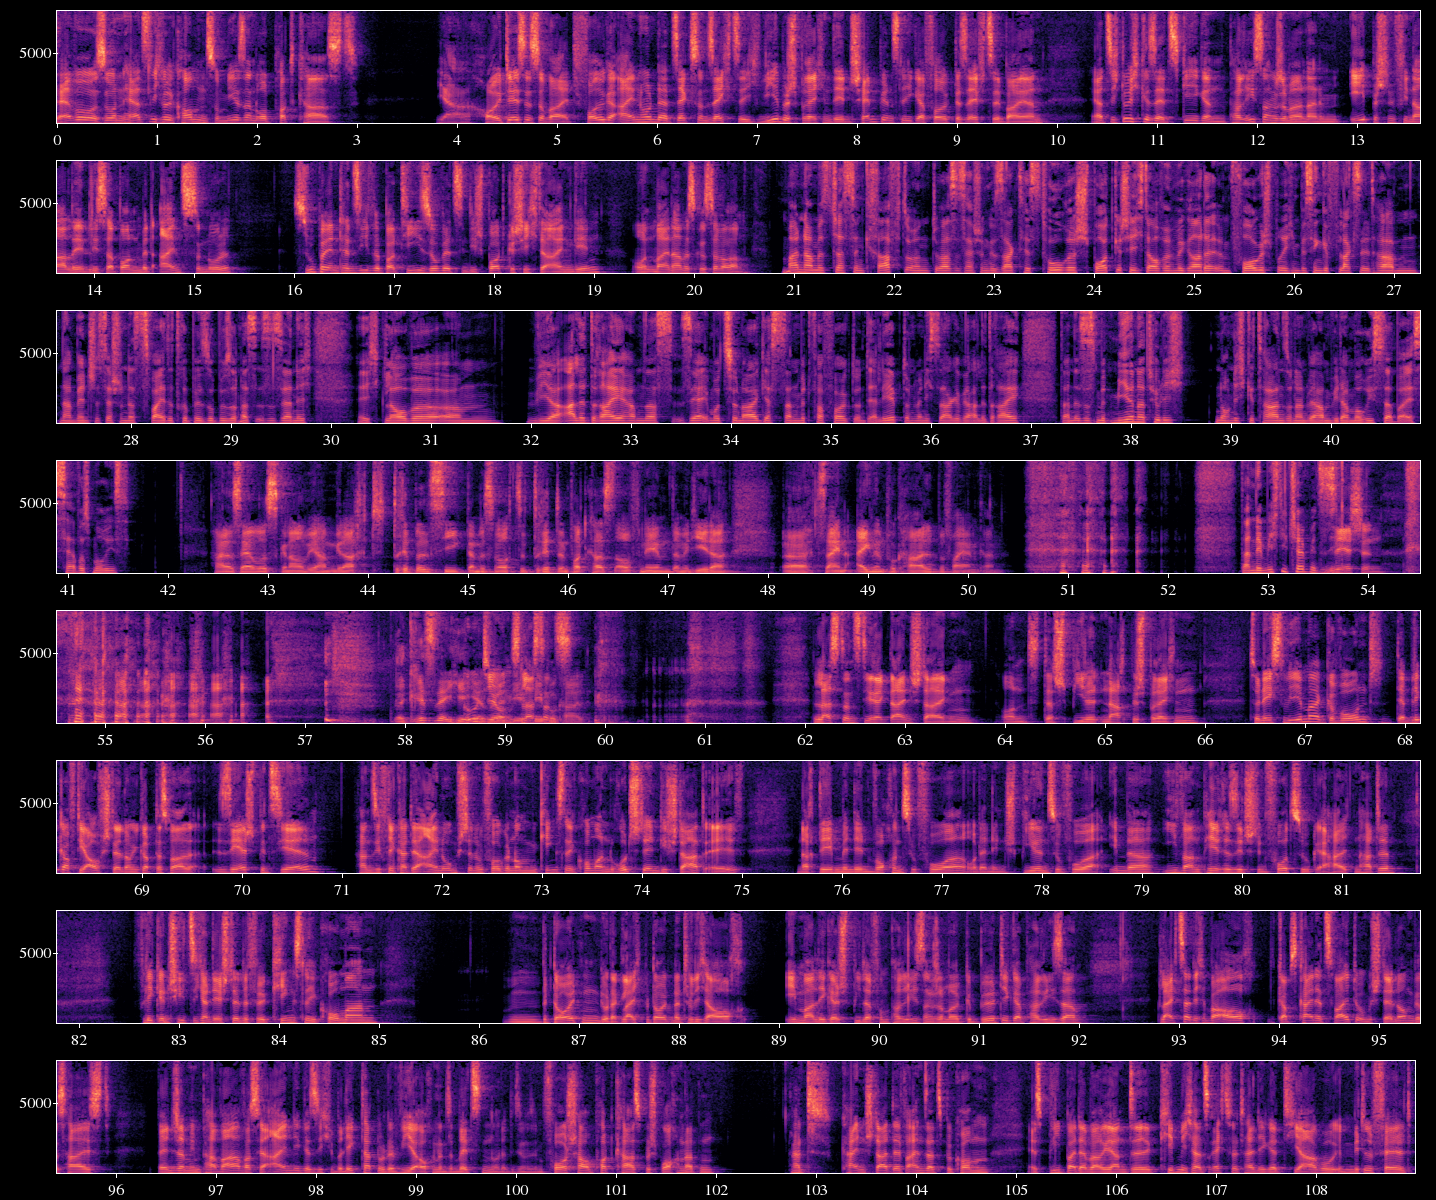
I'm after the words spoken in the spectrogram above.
Servus und herzlich willkommen zum Mir Sandro Podcast. Ja, heute ist es soweit. Folge 166. Wir besprechen den Champions League Erfolg des FC Bayern. Er hat sich durchgesetzt gegen Paris Saint-Germain in einem epischen Finale in Lissabon mit 1 zu 0. Super intensive Partie, so wird es in die Sportgeschichte eingehen. Und mein Name ist Christopher Ramm. Mein Name ist Justin Kraft und du hast es ja schon gesagt, historisch, Sportgeschichte, auch wenn wir gerade im Vorgespräch ein bisschen geflaxelt haben. Na Mensch, ist ja schon das zweite Triple, so besonders ist es ja nicht. Ich glaube, ähm, wir alle drei haben das sehr emotional gestern mitverfolgt und erlebt. Und wenn ich sage, wir alle drei, dann ist es mit mir natürlich noch nicht getan, sondern wir haben wieder Maurice dabei. Servus, Maurice. Hallo, Servus, genau. Wir haben gedacht, Triple-Sieg, da müssen wir auch zu dritt den Podcast aufnehmen, damit jeder äh, seinen eigenen Pokal befeiern kann. Dann nehme ich die Champions League. Sehr schön. da kriegst du hier Gut, Jungs, lasst uns, lasst uns direkt einsteigen und das Spiel nachbesprechen. Zunächst wie immer gewohnt der Blick auf die Aufstellung. Ich glaube, das war sehr speziell. Hansi Flick hat ja eine Umstellung vorgenommen. Kingsley Coman rutschte in die Startelf nachdem in den Wochen zuvor oder in den Spielen zuvor immer Ivan Peresic den Vorzug erhalten hatte. Flick entschied sich an der Stelle für Kingsley Coman, bedeutend oder gleichbedeutend natürlich auch ehemaliger Spieler von Paris Saint-Germain, gebürtiger Pariser. Gleichzeitig aber auch gab es keine zweite Umstellung, das heißt, Benjamin Pavard, was ja einige sich überlegt hatten oder wir auch in unserem letzten oder beziehungsweise im Vorschau-Podcast besprochen hatten, hat keinen Startelf-Einsatz bekommen. Es blieb bei der Variante Kimmich als Rechtsverteidiger, Thiago im Mittelfeld.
